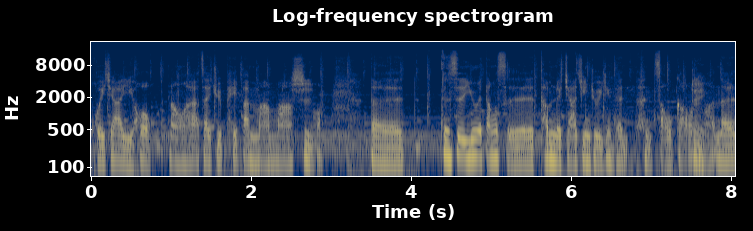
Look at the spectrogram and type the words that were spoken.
回家以后，然后还要再去陪伴妈妈。是，呃，但是因为当时他们的家境就已经很很糟糕了嘛，那。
